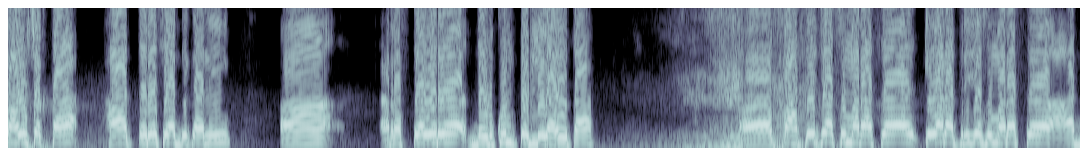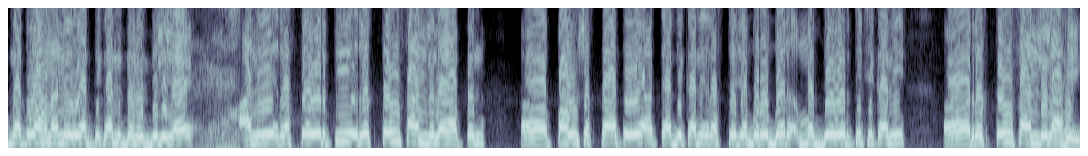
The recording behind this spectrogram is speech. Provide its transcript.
पाहू शकता हा तरस या ठिकाणी रस्त्यावर धडकून पडलेला होता. पहाटेच्या सुमारास किंवा रात्रीच्या सुमारास अज्ञात वाहनाने या ठिकाणी धडक दिलेली आहे. आणि रस्त्यावरती रक्तही सांडलेलं आहे. आपण पाहू शकता ते त्या ठिकाणी रस्त्याच्या बरोबर मध्यवर्ती ठिकाणी रक्तही सांडलेलं आहे.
